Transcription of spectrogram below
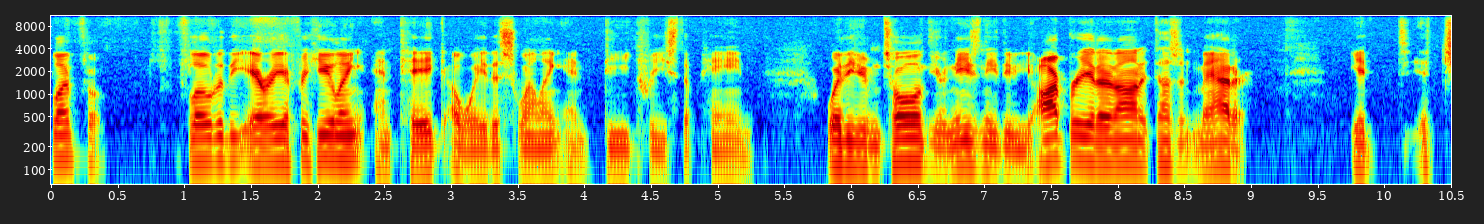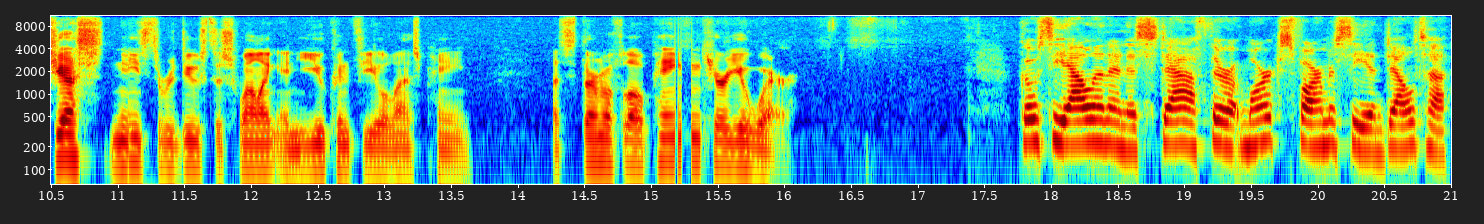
blood flow to the area for healing, and take away the swelling and decrease the pain. Whether you've been told your knees need to be operated on, it doesn't matter. It, it just needs to reduce the swelling and you can feel less pain. That's Thermoflow Pain Cure You Wear. Go see Alan and his staff. They're at Mark's Pharmacy in Delta,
